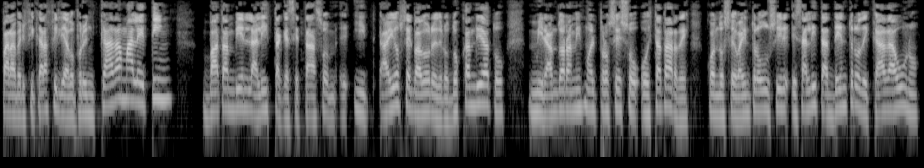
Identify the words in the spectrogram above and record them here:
para verificar afiliados, pero en cada maletín va también la lista que se está y hay observadores de los dos candidatos mirando ahora mismo el proceso o esta tarde cuando se va a introducir esa lista dentro de cada uno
